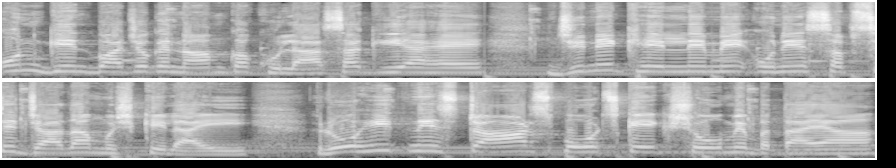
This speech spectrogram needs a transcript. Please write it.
उन गेंदबाजों के नाम का खुलासा किया है जिन्हें खेलने में उन्हें सबसे ज़्यादा मुश्किल आई। रोहित ने स्टार स्पोर्ट्स के एक शो में बताया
